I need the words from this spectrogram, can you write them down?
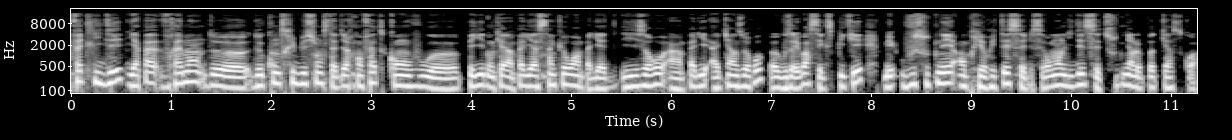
En fait, l'idée, il n'y a pas vraiment de, de contribution. C'est-à-dire qu'en fait, quand vous euh, payez donc un palier à 5 euros, un palier à 10 euros, un palier à 15 euros, vous allez voir, c'est expliqué. Mais vous soutenez en priorité. C'est vraiment l'idée, c'est de soutenir le podcast, quoi.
